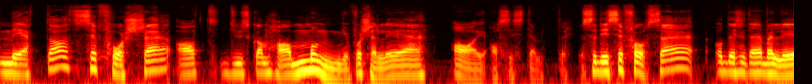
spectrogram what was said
Meta ser for seg at du skal ha mange forskjellige AI-assistenter. Så de ser for seg, og det syns jeg er veldig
